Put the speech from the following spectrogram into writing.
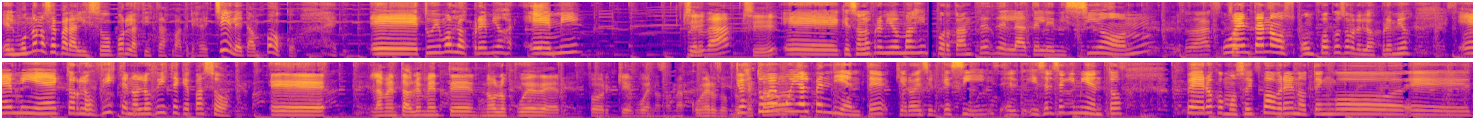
el mundo no se paralizó por las fiestas patrias de Chile tampoco. Eh, tuvimos los premios Emmy Sí, ¿verdad? Sí. Eh, que son los premios más importantes de la televisión, ¿verdad? Cuéntanos un poco sobre los premios Emmy, Héctor, ¿los viste, no los viste? ¿Qué pasó? Eh, lamentablemente no los pude ver porque, bueno, no me acuerdo. creo Yo que estuve estaba- muy al pendiente, quiero decir que sí, el- hice el seguimiento, pero como soy pobre, no tengo eh,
